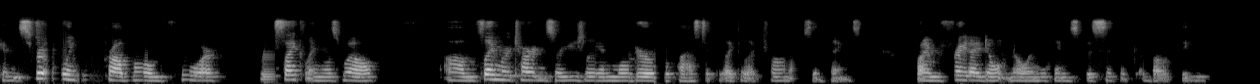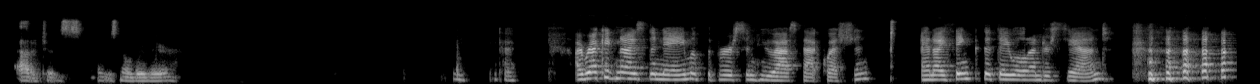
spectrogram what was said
and certainly problem for recycling as well. Um, flame retardants are usually in more durable plastic like electronics and things. But I'm afraid I don't know anything specific about the additives. I just know they're there. Okay. I recognize the name of the person who asked that question, and I think that they will understand that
